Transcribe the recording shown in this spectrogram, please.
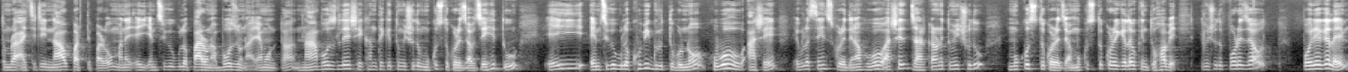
তোমরা আইসিটি নাও পারতে পারো মানে এই এমসিকিউগুলো পারো না, বোঝো না এমনটা। না বুঝলে সেখান থেকে তুমি শুধু মুখস্থ করে যাও। যেহেতু এই এমসিকিউগুলো খুবই গুরুত্বপূর্ণ, হুবহু আসে, এগুলো চেঞ্জ করে দেনা হুবহু আসে, যার কারণে তুমি শুধু মুখস্থ করে যাও। মুখস্থ করে গেলেও কিন্তু হবে। তুমি শুধু পড়ে যাও, পড়ে গেলে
